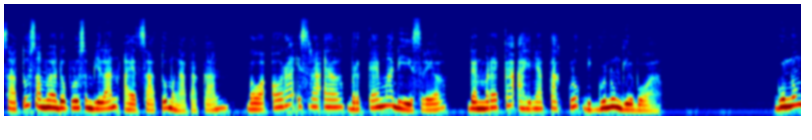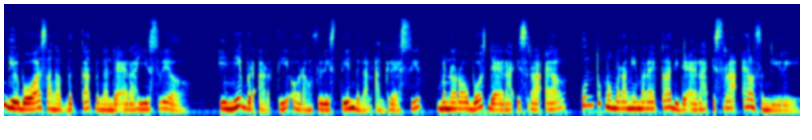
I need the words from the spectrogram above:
1 Samuel 29 ayat 1 mengatakan bahwa orang Israel berkemah di Israel dan mereka akhirnya takluk di Gunung Gilboa. Gunung Gilboa sangat dekat dengan daerah Yisrael. Ini berarti orang Filistin dengan agresif menerobos daerah Israel untuk memerangi mereka di daerah Israel sendiri.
